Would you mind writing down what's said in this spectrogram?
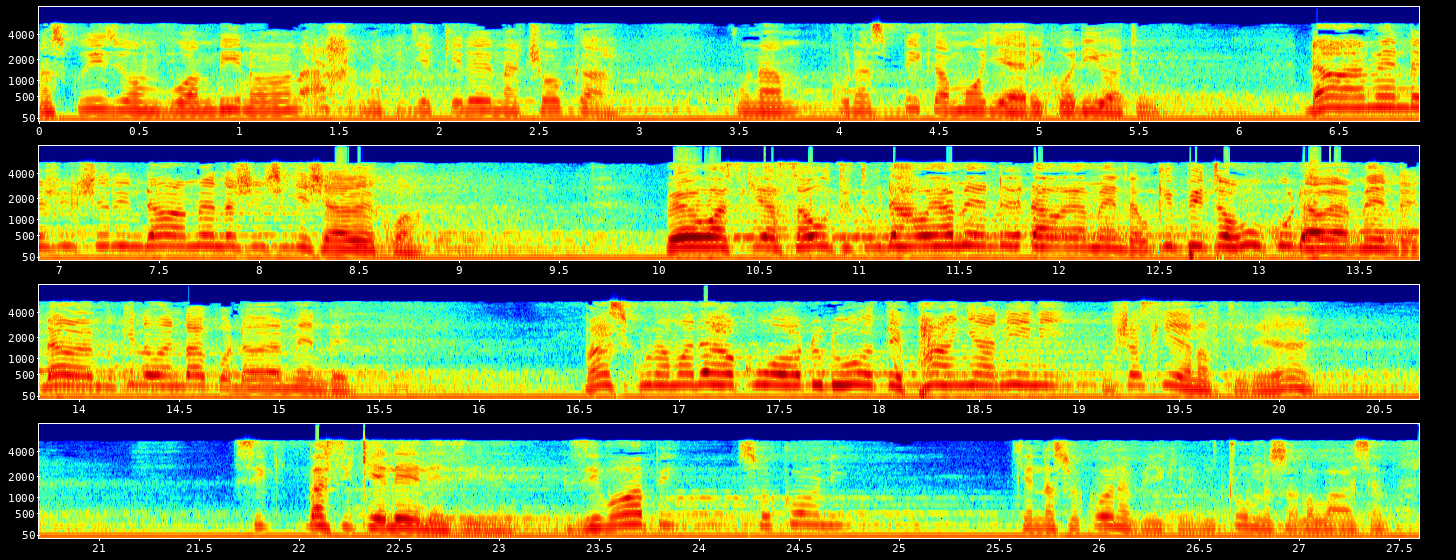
Na siku hizi wa mvua mbino unaona ah napiga kelele nachoka. Kuna kuna spika moja ya rekodiwa tu. Dawa ameenda 20 dawa ameenda mende 20 kisha yawekwa. Wewe wasikia sauti tu dawa ya mende dawa ya ukipita huku dawa ya mende dawa kila uendako dawa ya mende basi kuna madawa kuwa wadudu wote panya nini ushasikia nafikiri eh si, basi kelele zile zimo wapi sokoni kenda sokoni pia kelele mtume sallallahu alaihi wasallam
